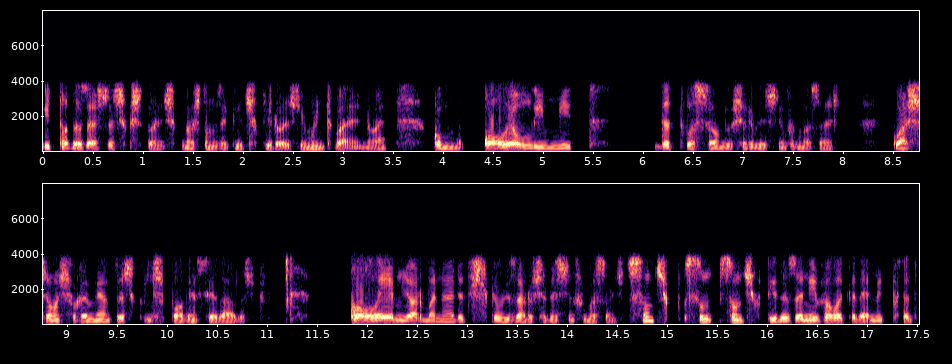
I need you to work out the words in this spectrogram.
E todas estas questões que nós estamos aqui a discutir hoje, e muito bem, não é? Como qual é o limite da atuação dos serviços de informações? Quais são as ferramentas que lhes podem ser dadas? Qual é a melhor maneira de fiscalizar os serviços de informações? São, são, são discutidas a nível académico. Portanto,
